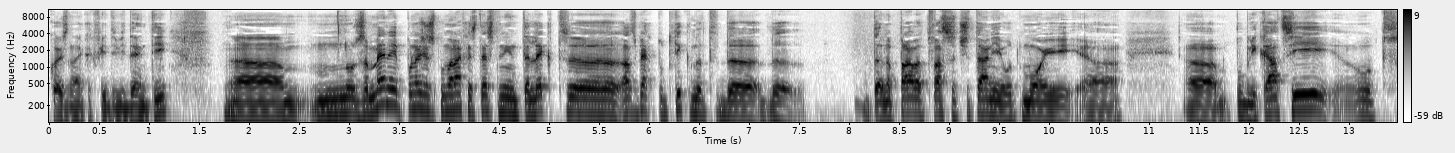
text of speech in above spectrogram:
кой знае какви дивиденти но за мен, понеже споменах естествен интелект, аз бях подтикнат да, да, да направя това съчетание от мои а, а, публикации, от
